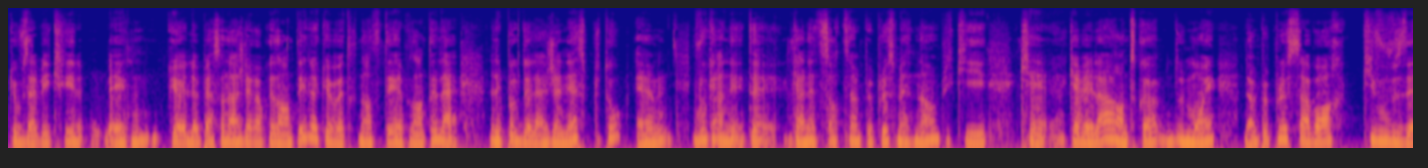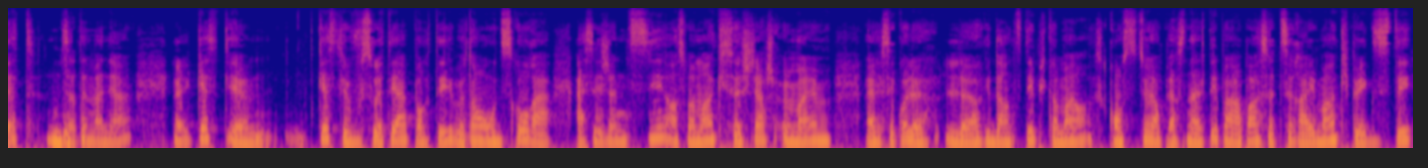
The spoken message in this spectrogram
que vous avez écrit ben, que le personnage est représenté, là, que votre identité est représentée la- l'époque de la jeunesse plutôt. Euh, vous qui en êtes sorti un peu plus maintenant, puis qui qui, qui avait l'air en tout cas du moins d'un peu plus savoir qui vous êtes d'une certaine manière. Euh, qu'est-ce que qu'est-ce que vous souhaitez apporter, mettons, au discours à, à ces jeunes-ci en ce moment qui se cherchent eux-mêmes, euh, c'est quoi leur, leur identité puis comment constituer leur personnalité par rapport à ce tiraillement qui peut exister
